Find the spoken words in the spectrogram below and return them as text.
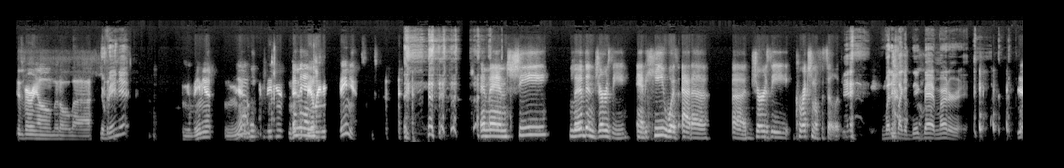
His very own little uh, Convenient. convenient, Mm, yeah, Yeah. convenient, And then- really convenience. And then she lived in Jersey and he was at a, a Jersey correctional facility. Yeah. But he's like a big bad murderer. Yeah,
